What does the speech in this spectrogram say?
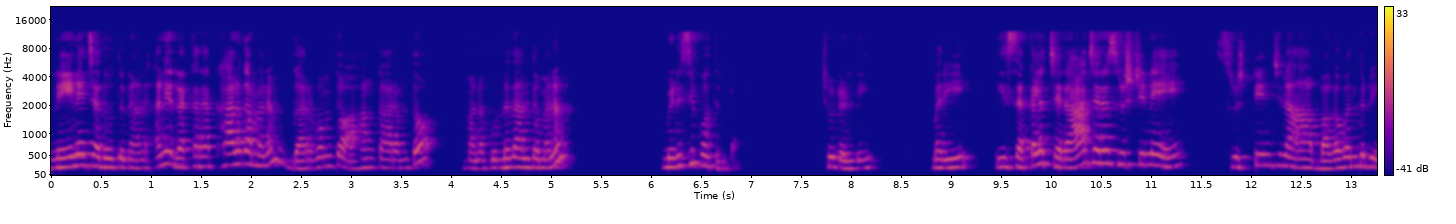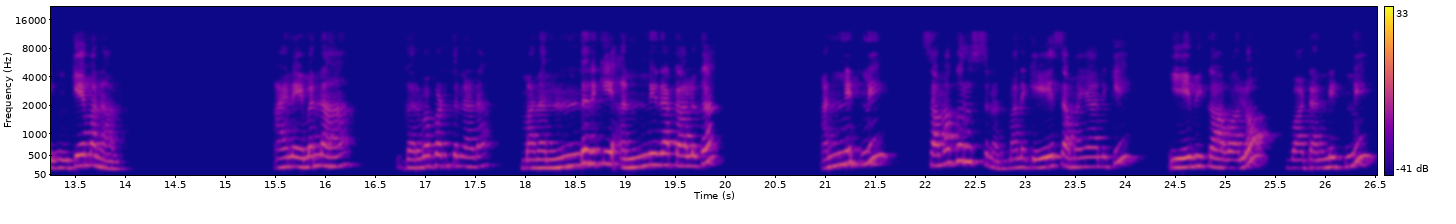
నేనే చదువుతున్నాను అని రకరకాలుగా మనం గర్వంతో అహంకారంతో మనకున్న దాంతో మనం మెడిసిపోతుంటాం చూడండి మరి ఈ సకల చరాచర సృష్టినే సృష్టించిన ఆ భగవంతుడు ఇంకేమనాలి? ఆయన ఏమన్నా గర్వపడుతున్నాడా? మనందరికీ అన్ని రకాలుగా అన్నిటినీ సమకూరుస్తున్నాడు. మనకి ఏ సమయానికి ఏవి కావాలో వాటన్నిటినీ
